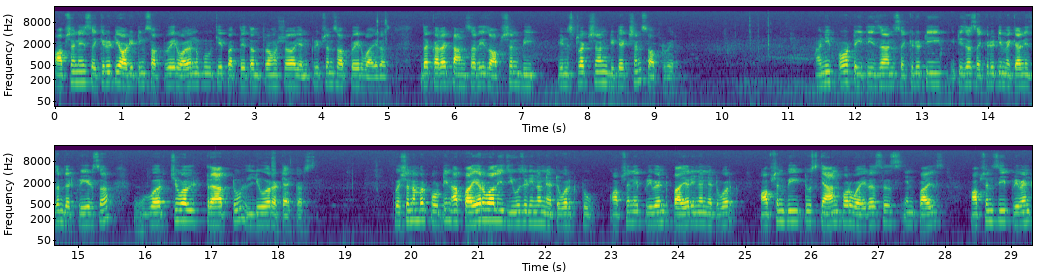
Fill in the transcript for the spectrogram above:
option A security auditing software ಒಳನುಗ್ಗುವಿಕೆ ಪತ್ತೆ ತಂತ್ರಾಂಶ encryption software virus the correct answer is option B instruction detection software honeypot it is an security it is a security mechanism that creates a virtual trap to lure attackers question number 14 a firewall is used in a network to option a prevent fire in a network option b to scan for viruses in files. Option c, prevent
